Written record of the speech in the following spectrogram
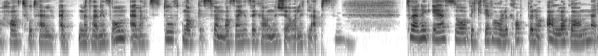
ha et hotell enten med treningsrom eller et stort nok svømmebasseng så jeg kan kjøre litt laps. Mm. Trening er så viktig for å holde kroppen og alle organene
